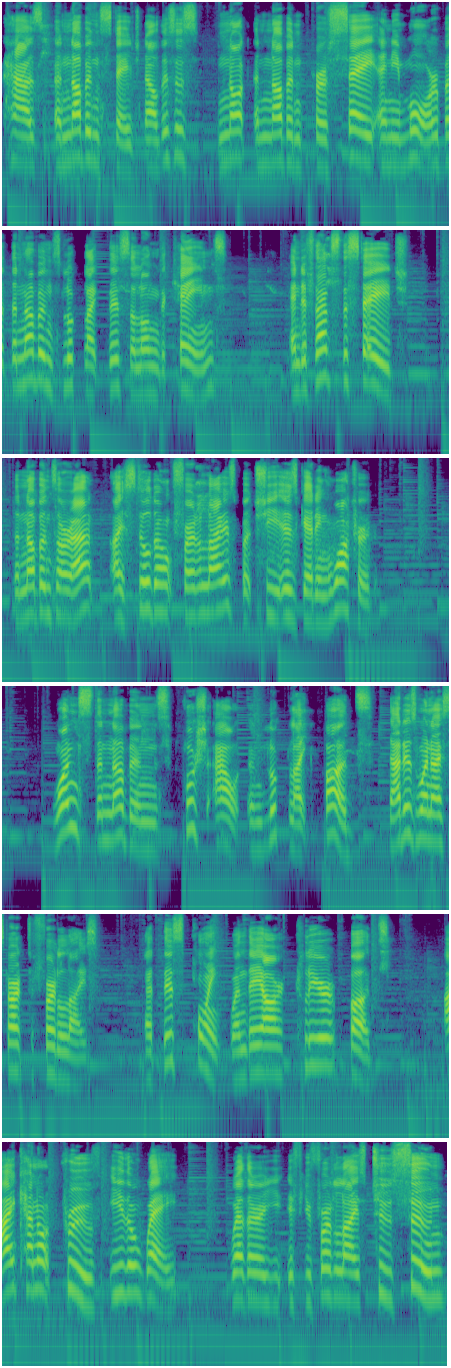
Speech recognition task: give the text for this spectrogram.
has a nubbin stage. Now this is not a nubbin per se anymore, but the nubbins look like this along the canes. And if that's the stage the nubbins are at, I still don't fertilize, but she is getting watered. Once the nubbins push out and look like buds, that is when I start to fertilize. At this point, when they are clear buds, I cannot prove either way whether if you fertilize too soon,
